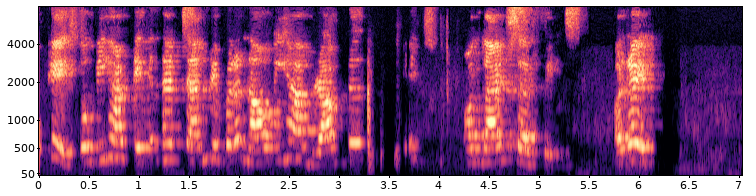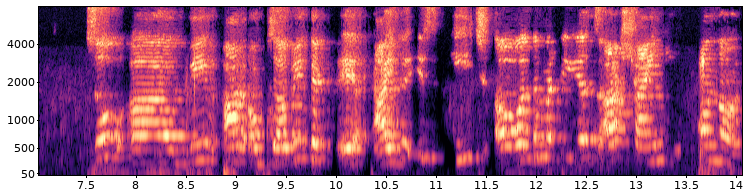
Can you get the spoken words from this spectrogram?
okay so we have taken that sandpaper and now we have rubbed it on that surface all right so uh, we are observing that uh, either is each all the materials are shiny or not.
